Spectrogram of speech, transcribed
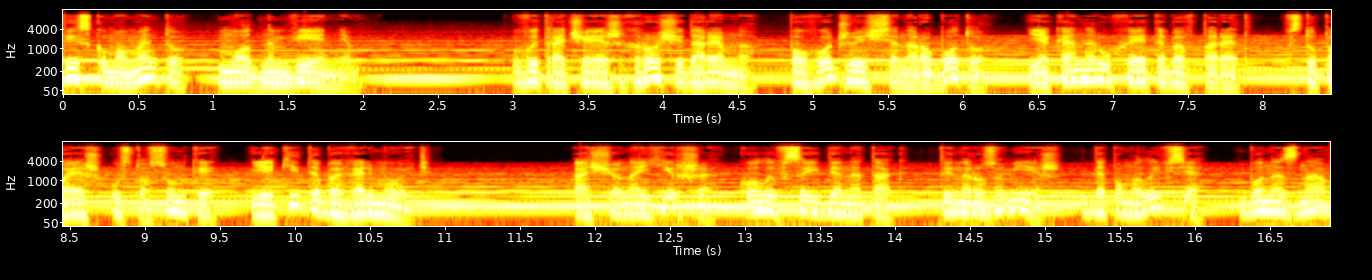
тиску моменту, модним віянням. Витрачаєш гроші даремно, погоджуєшся на роботу, яка не рухає тебе вперед, вступаєш у стосунки, які тебе гальмують. А що найгірше, коли все йде не так, ти не розумієш, де помилився, бо не знав,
